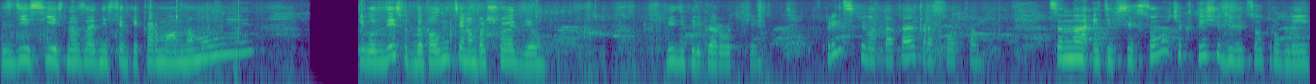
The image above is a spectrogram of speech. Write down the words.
Здесь есть на задней стенке карман на молнии. И вот здесь вот дополнительно большой отдел в виде перегородки. В принципе, вот такая красотка. Цена этих всех сумочек 1900 рублей.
